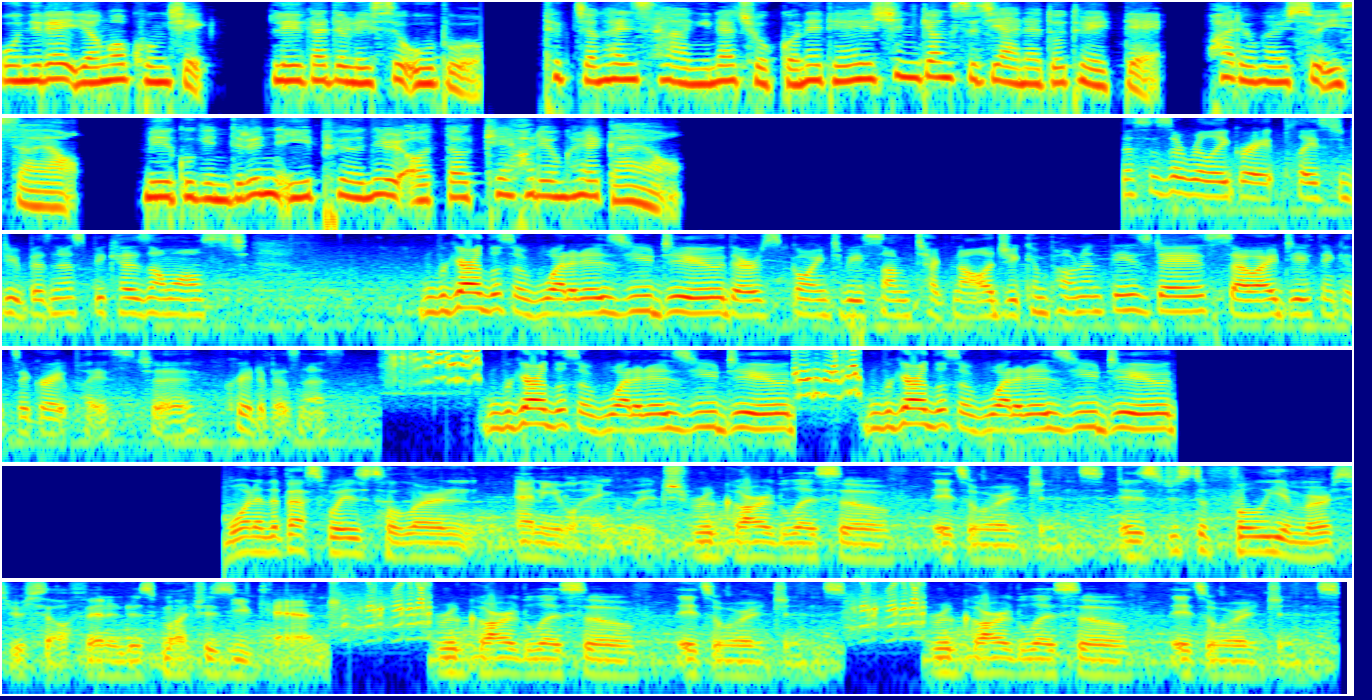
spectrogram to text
오늘의 영어 공식, regardless of 특정한 사항이나 조건에 대해 신경 쓰지 않아도 될 때 활용할 수 있어요. 미국인들은 이 표현을 어떻게 활용할까요? This is a really great place to do business because almost regardless of what it is you do, there's going to be some technology component these days. So I do think it's a great place to create a business. Regardless of what it is you do, regardless of what it is you do, One of the best ways to learn any language, regardless of its origins, is just to fully immerse yourself in it as much as you can, regardless of its origins, regardless of its origins.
